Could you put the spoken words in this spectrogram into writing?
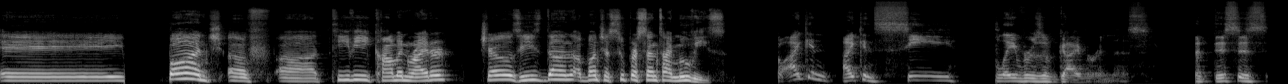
a bunch of uh, TV Kamen Rider shows. He's done a bunch of Super Sentai movies. So I can I can see flavors of Guyver in this, but this is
